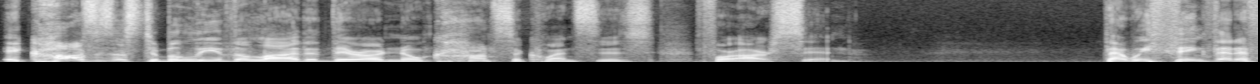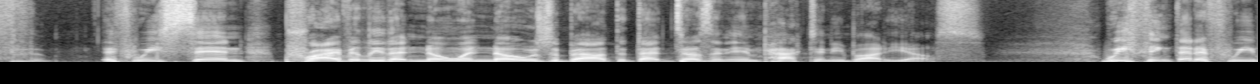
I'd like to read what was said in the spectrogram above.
It causes us to believe the lie that there are no consequences for our sin. That we think that if, if we sin privately that no one knows about, that that doesn't impact anybody else. We think that if we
